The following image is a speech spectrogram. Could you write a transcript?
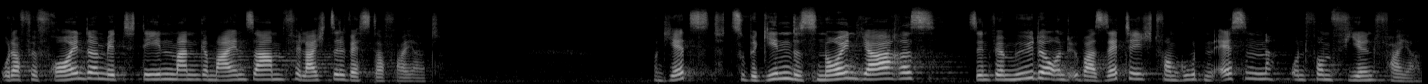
oder für Freunde, mit denen man gemeinsam vielleicht Silvester feiert. Und jetzt, zu Beginn des neuen Jahres, sind wir müde und übersättigt vom guten Essen und vom vielen Feiern.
